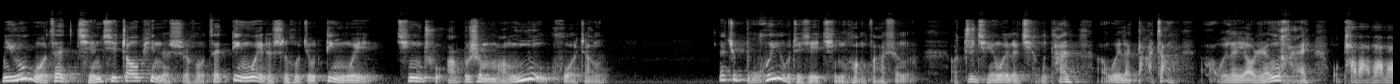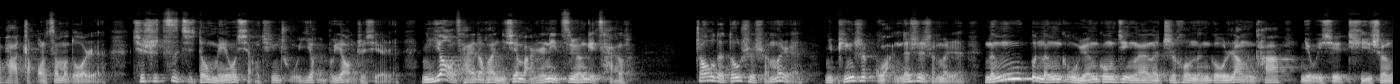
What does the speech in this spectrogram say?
你如果在前期招聘的时候，在定位的时候就定位清楚，而不是盲目扩张。那就不会有这些情况发生了啊！之前为了抢滩啊，为了打仗啊，为了要人海，我啪啪啪啪啪找了这么多人，其实自己都没有想清楚要不要这些人。你要裁的话，你先把人力资源给裁了，招的都是什么人？你平时管的是什么人？能不能够员工进来了之后，能够让他有一些提升？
